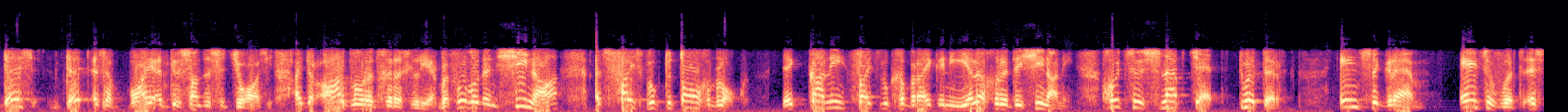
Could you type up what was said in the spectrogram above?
Dis dit is 'n baie interessante situasie. Uiteraard word dit gereguleer. Byvoorbeeld in China is Facebook totaal geblok. Jy kan nie Facebook gebruik in die hele groot China nie. Goed so Snapchat, Twitter, Instagram ensovoorts is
